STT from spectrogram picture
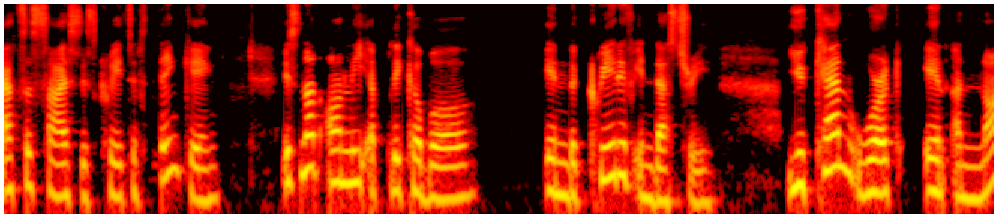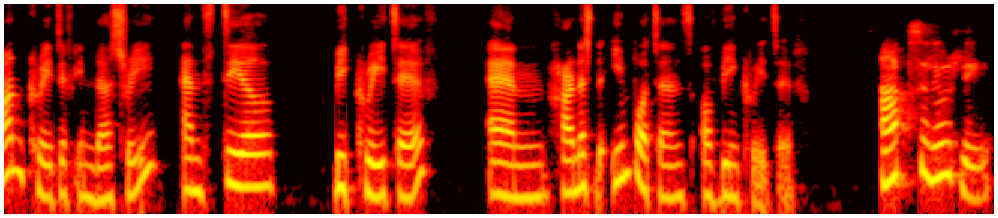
exercise this creative thinking is not only applicable in the creative industry, you can work in a non-creative industry and still be creative and harness the importance of being creative absolutely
